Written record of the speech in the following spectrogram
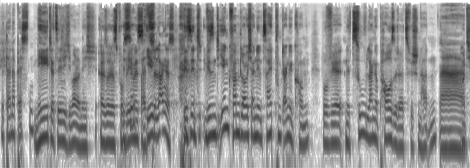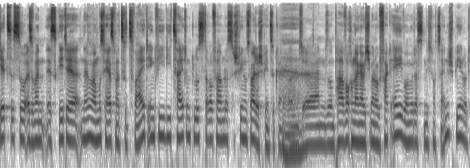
mit deiner besten? Nee, tatsächlich immer noch nicht. Also das Problem ist, es ir- zu lang ist. wir sind, wir sind irgendwann, glaube ich, an dem Zeitpunkt angekommen, wo wir eine zu lange Pause dazwischen hatten. Ah. Und jetzt ist so, also man, es geht ja, ne, man muss ja erstmal zu zweit irgendwie die Zeit und Lust darauf haben, das zu spielen und es weiterspielen zu können. Und äh, so ein paar Wochen lang habe ich immer noch gefragt, ey, wollen wir das nicht noch zu Ende spielen? Und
